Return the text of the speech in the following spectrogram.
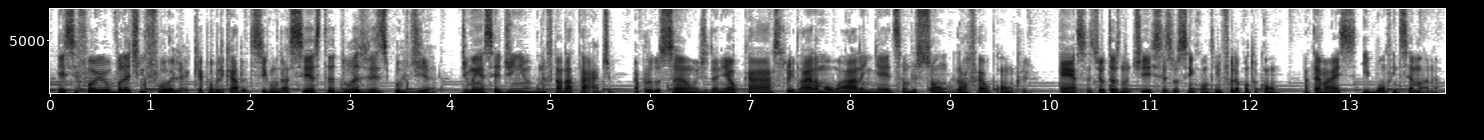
Esse foi o Boletim Folha, que é publicado de segunda a sexta, duas vezes por dia, de manhã cedinho e no final da tarde. A produção é de Daniel Castro e Lara Moalen e a edição de som é do Rafael Conkle. Essas e outras notícias você encontra em folha.com. Até mais e bom fim de semana.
